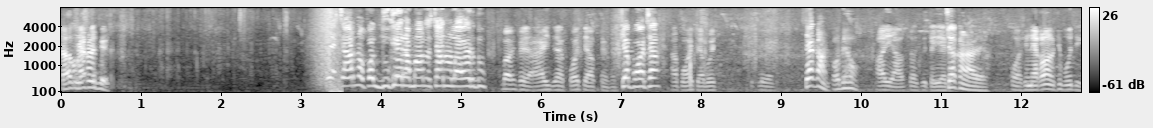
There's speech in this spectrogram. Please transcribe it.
ચાલો મેટલ છે એ ચાર નો પગ દુખે રા મારો ચાર નો લાવે તું. બસ ભાઈ આઈ જાય પહોંચ્યા આપણે કે પહોંચા આ પહોંચ્યા ભાઈ. ચકણ ઓબે હો આઈ આવતો છે તૈયાર. ચકણ આવે? પહોંચી નેકળવાનું છે પૂછી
